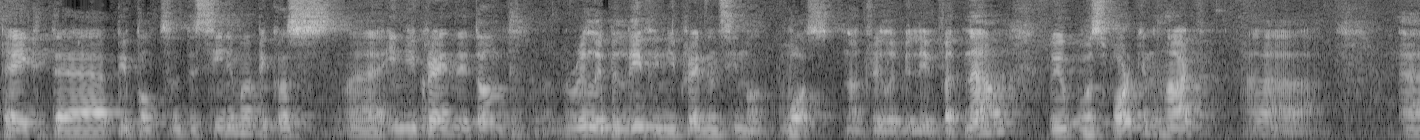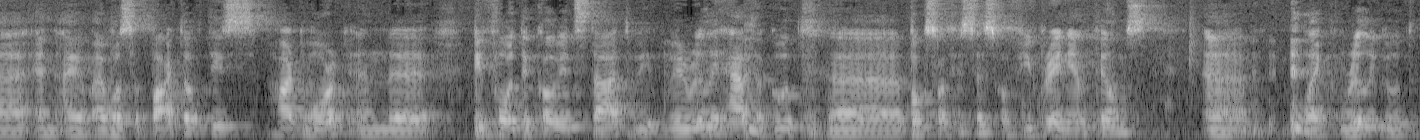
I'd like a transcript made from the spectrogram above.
take the people to the cinema because uh, in Ukraine they don't really believe in Ukrainian cinema. Was not really believe, but now we was working hard, uh, and I, I, was a part of this hard work. And uh, before the COVID start, we, we really have a good uh, box offices of Ukrainian films, uh, like really good,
